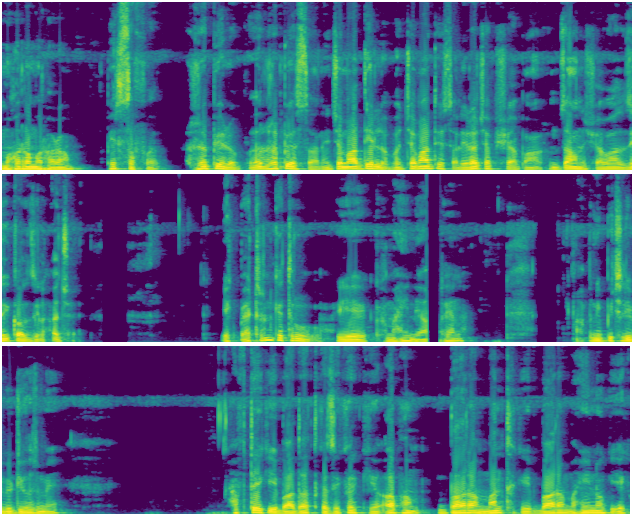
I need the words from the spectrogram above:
मुहर्रम और हराम, फिर सफ़र। रबी रबी जमाती जमाती रजब, शाबान, रमज़ान शवाल जिल हज है। एक पैटर्न के थ्रू ये महीने आ रहे हैं ना। अपनी पिछली वीडियोस में हफ़्ते की इबादत का ज़िक्र किया। अब हम 12 मंथ की 12 महीनों की एक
